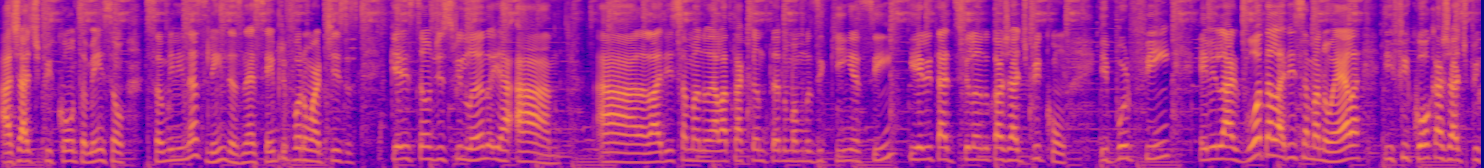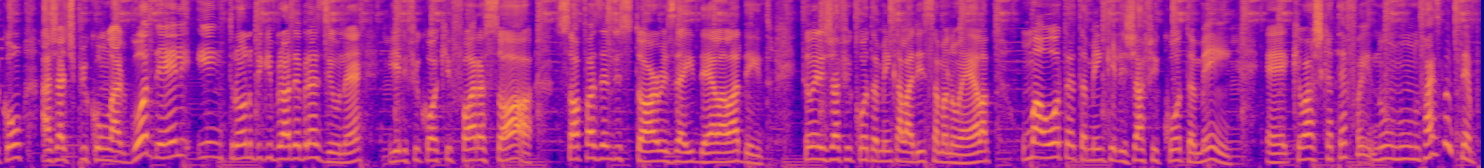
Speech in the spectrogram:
a Jade Picon também são são meninas lindas, né? Sempre foram artistas que eles estão desfilando e a, a a Larissa Manoela tá cantando uma musiquinha assim e ele tá desfilando com a Jade Picon. E por fim, ele largou da Larissa Manoela e ficou com a Jade Picon. A Jade Picon largou dele e entrou no Big Brother Brasil, né? E ele ficou aqui fora só, só fazendo stories aí dela lá dentro. Então ele já ficou também com a Larissa Manoela. Uma outra também que ele já ficou também, é, que eu acho que até foi, não, não não faz muito tempo,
